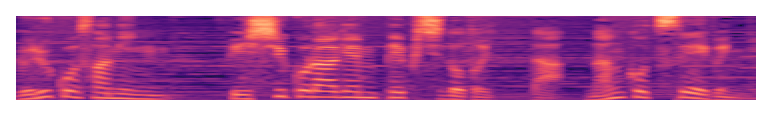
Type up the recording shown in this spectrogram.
グルコサミンフィッシュコラーゲンペプチドといった軟骨成分に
